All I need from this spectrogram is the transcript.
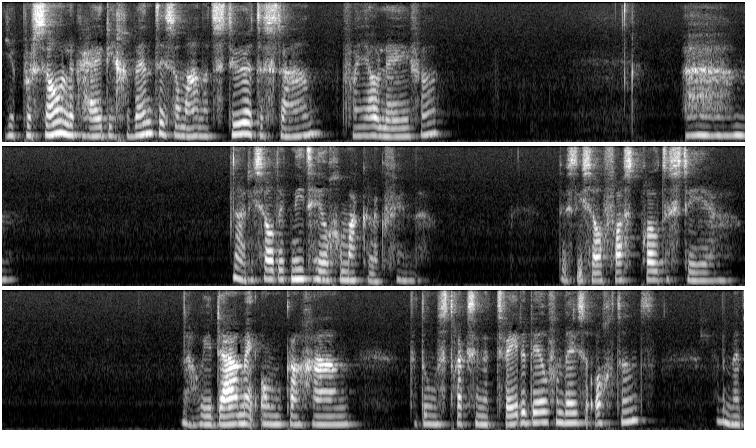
je persoonlijkheid, die gewend is om aan het stuur te staan van jouw leven, ehm, nou, die zal dit niet heel gemakkelijk vinden. Dus die zal vast protesteren. Nou, hoe je daarmee om kan gaan, dat doen we straks in het tweede deel van deze ochtend. Met,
